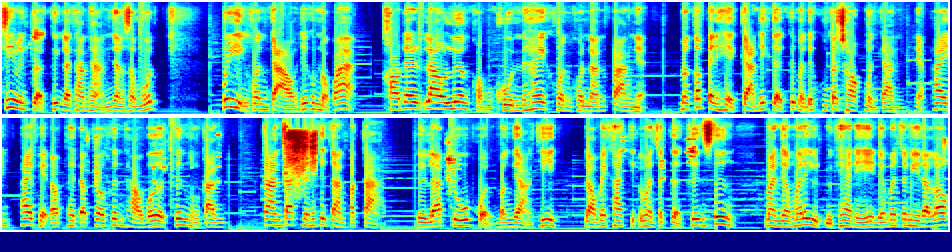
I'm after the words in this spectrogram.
ที่มันเกิดขึ้นกระทันหันอย่างสมมติ ผู้หญิงคนเก่าที่คุณบอกว่าเขาได้เล่าเรื่องของคุณให้คนคนนั้นฟังเนี่ย มันก็เป็นเหตุการณ์ที่เกิดขึ้นเหมือนที่คุณก็ช็อกเหมือนกันเนี่ยไพ่ไพ่เพจออฟเพนทัคเคิลขึ้นทาวเวอร์ขึ้นของการการจัดเมนคือการประกาศ หรือรับรู้ผลบางอย่างที่เราไม่คาดคิดว่ามันจะเกิดขึ้น ซึ่งมันยังไม่ได้หยุดอยู่แค่นี้ เดี๋ยวมันจะมีระลอก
